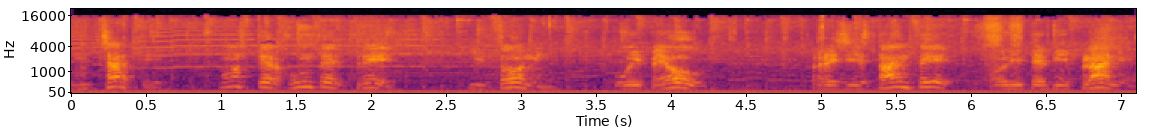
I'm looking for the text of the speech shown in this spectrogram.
Uncharted, Monster Hunter 3, Killzone, WIPO, Resistance o Little Big Planet.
